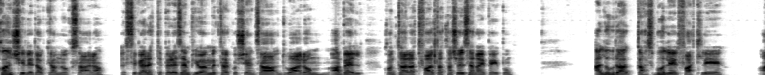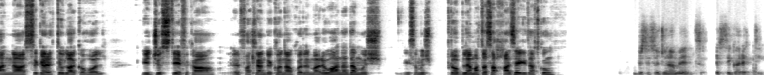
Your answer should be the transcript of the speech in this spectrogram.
konxi li dawk jagħmlu ħsara. Is-sigaretti per eżempju hemm iktar kuxjenza dwarhom qabel kont tara tfal ta' 12 sena jpejpu. Allura taħsbu li l-fatt li għandna s-sigaretti u l-alkohol jiġġustifika il-fatt li għandu jkollna wkoll il-marijuana dan mhux jisa mhux problema ta' saħħa żejda tkun. Bl-istess raġunament, is-sigaretti,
